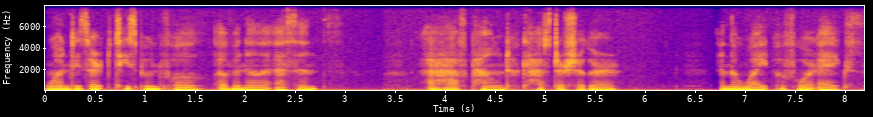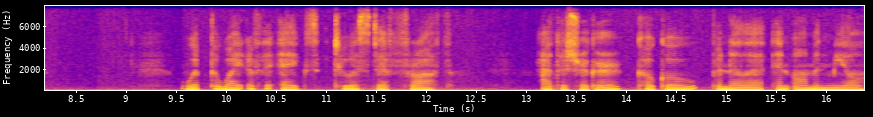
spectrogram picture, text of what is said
One dessert teaspoonful of vanilla essence. A half pound of castor sugar. And the white of four eggs. Whip the white of the eggs to a stiff froth. Add the sugar, cocoa, vanilla, and almond meal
